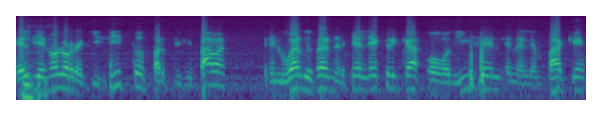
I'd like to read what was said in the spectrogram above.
Él llenó los requisitos, participaba, en lugar de usar energía eléctrica o diésel en el empaque,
